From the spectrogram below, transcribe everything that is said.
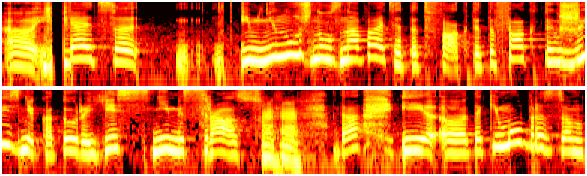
э, является им не нужно узнавать этот факт. Это факт их жизни, который есть с ними сразу. Uh-huh. Да? И э, таким образом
